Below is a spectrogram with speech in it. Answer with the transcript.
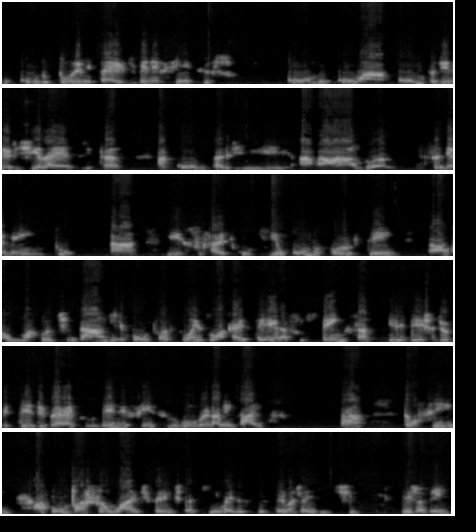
o condutor ele perde benefícios como com a conta de energia elétrica, a conta de água, saneamento, tá? Isso faz com que o condutor que tem uma quantidade de pontuações ou a carteira suspensa, ele deixa de obter diversos benefícios governamentais, tá? Então, assim, a pontuação lá é diferente daqui, mas esse sistema já existe. Veja bem,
